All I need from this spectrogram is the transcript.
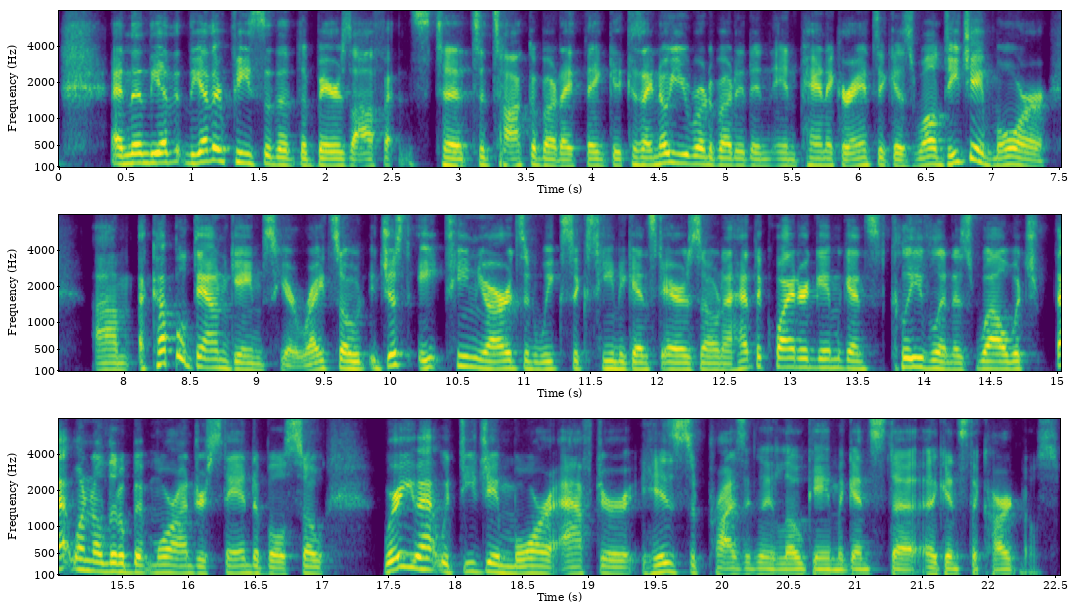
and then the other the other piece of the, the Bears offense to to talk about, I think, because I know you wrote about it in, in Panic or Antic as well. DJ Moore, um, a couple down games here, right? So just 18 yards in week 16 against Arizona, had the quieter game against Cleveland as well, which that one a little bit more understandable. So where are you at with DJ Moore after his surprisingly low game against uh, against the Cardinals?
